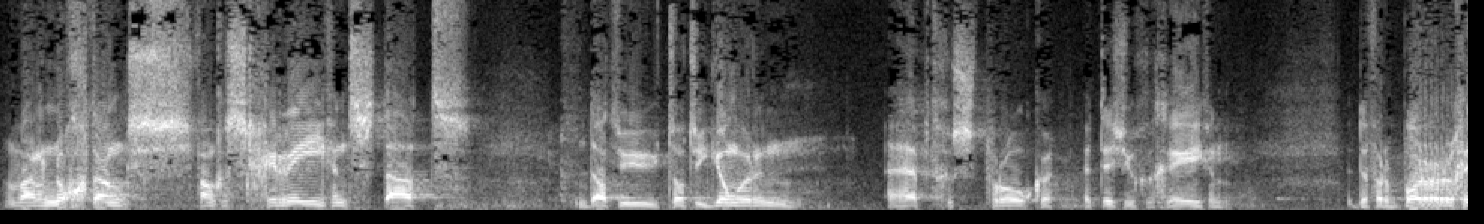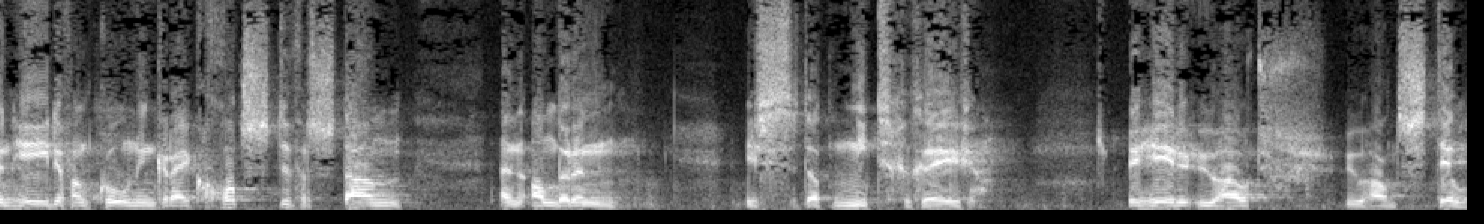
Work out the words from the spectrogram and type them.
waar nogthans van geschreven staat, dat u tot de jongeren hebt gesproken, het is u gegeven. De verborgenheden van koninkrijk gods te verstaan en anderen is dat niet gegeven. Heere, u houdt uw hand stil.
